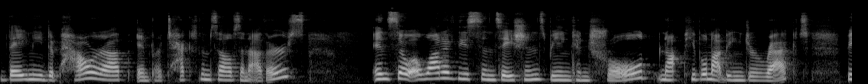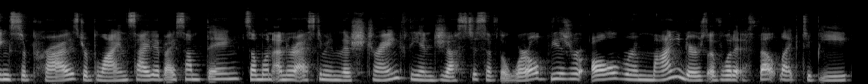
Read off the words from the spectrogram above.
they need to power up and protect themselves and others. And so a lot of these sensations being controlled, not people not being direct, being surprised or blindsided by something, someone underestimating their strength, the injustice of the world, these are all reminders of what it felt like to be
